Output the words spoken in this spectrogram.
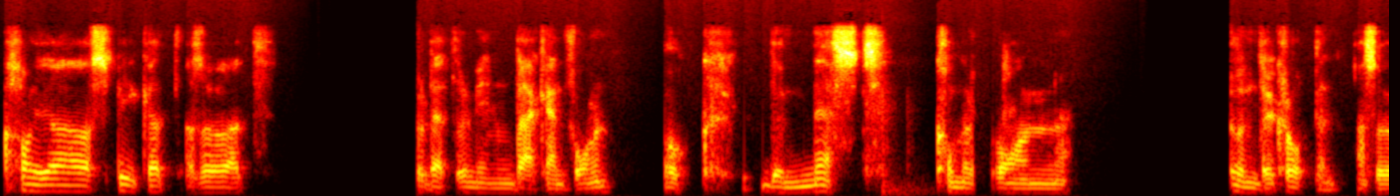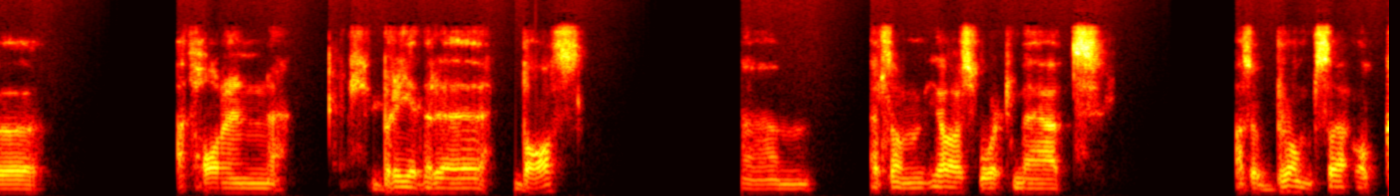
har jag spikat alltså att förbättra min backhandform och det mest kommer från underkroppen. Alltså att ha en bredare bas. Um, eftersom jag har svårt med att alltså bromsa och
